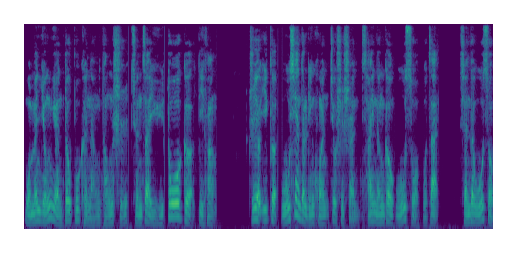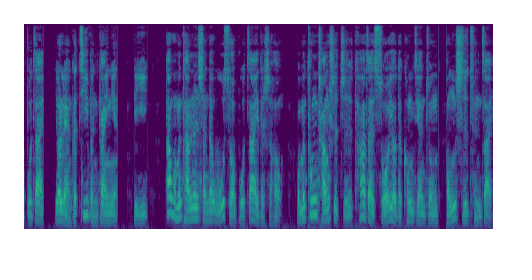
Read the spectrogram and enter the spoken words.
我们永远都不可能同时存在于多个地方。只有一个无限的灵魂，就是神，才能够无所不在。神的无所不在有两个基本概念：第一，当我们谈论神的无所不在的时候，我们通常是指他在所有的空间中同时存在，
